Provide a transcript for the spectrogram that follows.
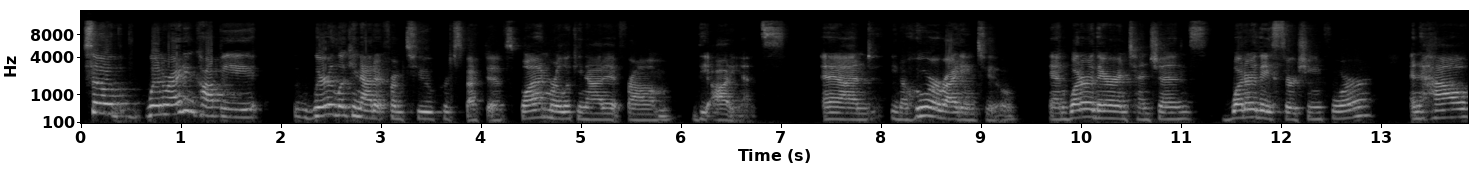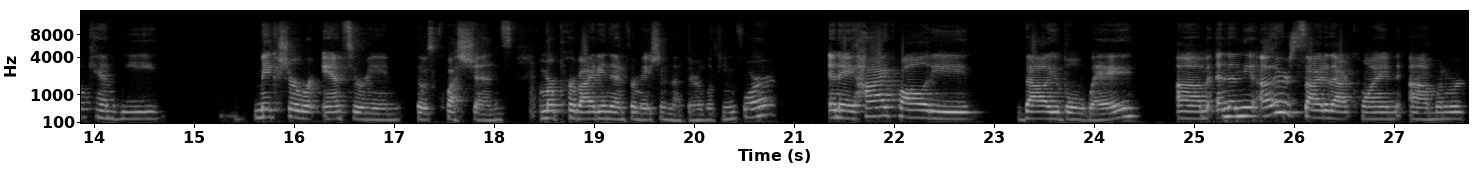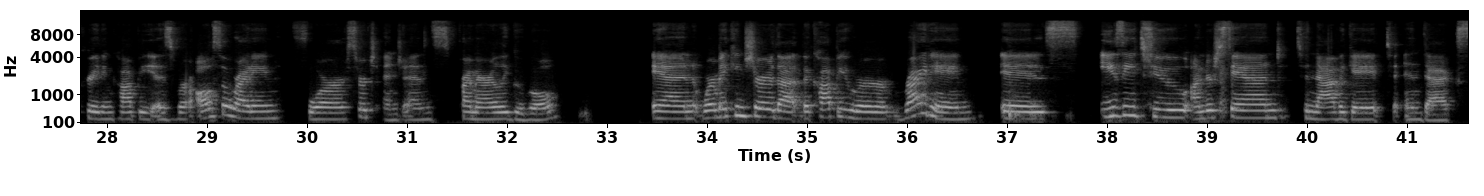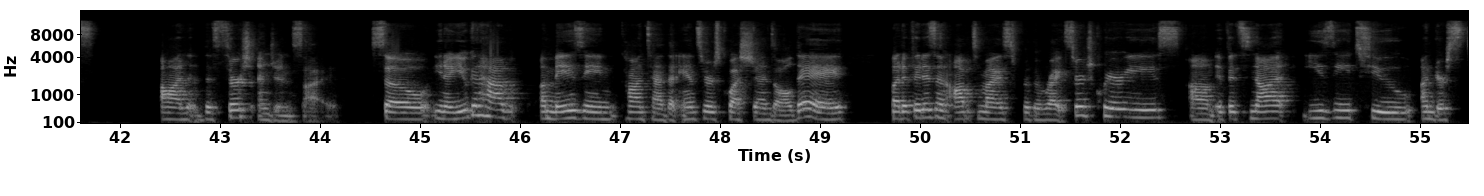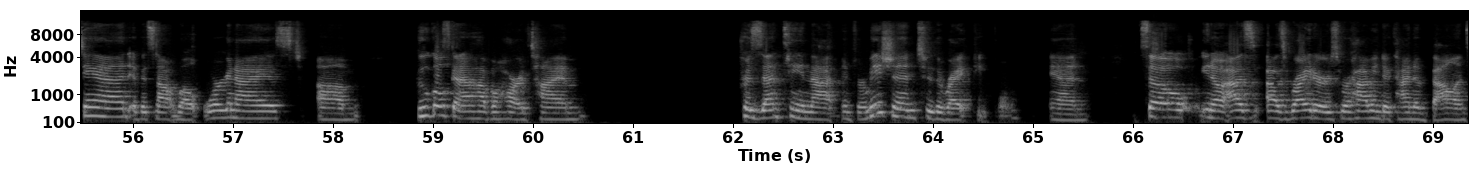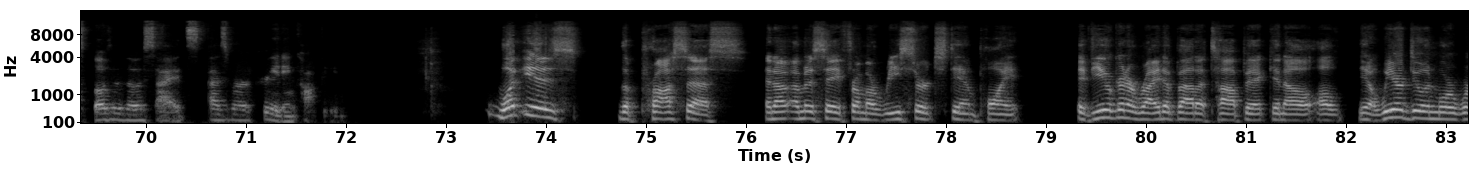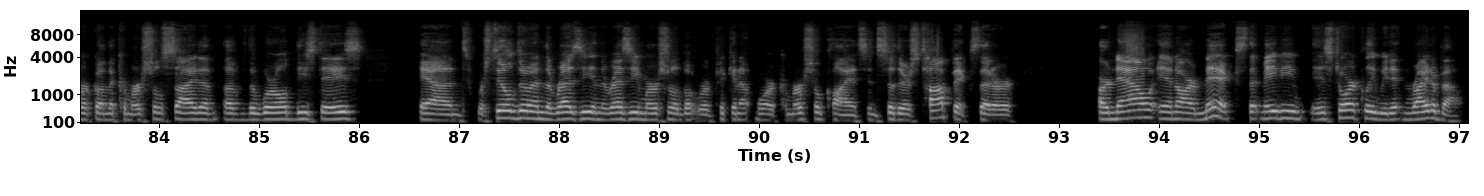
So when writing copy, we're looking at it from two perspectives. One, we're looking at it from the audience and you know who we're writing to and what are their intentions what are they searching for and how can we make sure we're answering those questions and we're providing the information that they're looking for in a high quality valuable way um, and then the other side of that coin um, when we're creating copy is we're also writing for search engines primarily google and we're making sure that the copy we're writing is easy to understand, to navigate, to index on the search engine side. So, you know, you can have amazing content that answers questions all day, but if it isn't optimized for the right search queries, um, if it's not easy to understand, if it's not well organized, um, Google's going to have a hard time presenting that information to the right people. And so you know as as writers we're having to kind of balance both of those sides as we're creating copy what is the process and I, am going to say from a research standpoint if you're going to write about a topic and I'll, I'll you know we are doing more work on the commercial side of, of the world these days and we're still doing the resi and the resi commercial but we're picking up more commercial clients and so there's topics that are are now in our mix that maybe historically we didn't write about.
